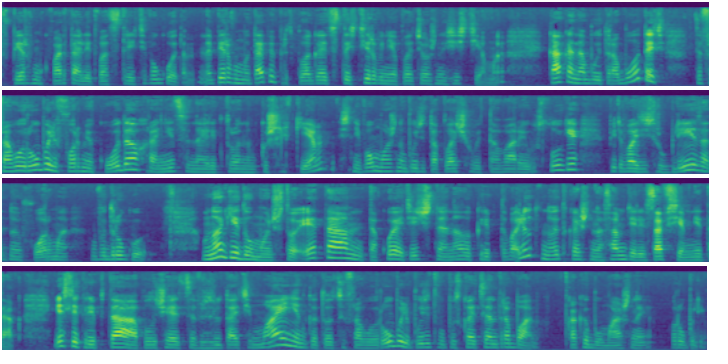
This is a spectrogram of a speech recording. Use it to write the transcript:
в первом квартале 2023 года. На первом этапе предполагается тестирование платежной системы. Как она будет работать? Цифровой рубль в форме кода хранится на электронном кошельке. С него можно будет оплачивать товары и услуги, переводить рубли из одной формы в другую. Многие думают, что это такой отечественный аналог криптовалюты, но это, конечно, на самом деле совсем не так. Если крипта получается в результате майнинга, то цифровой рубль будет выпускать Центробанк, как и бумажные рубли.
